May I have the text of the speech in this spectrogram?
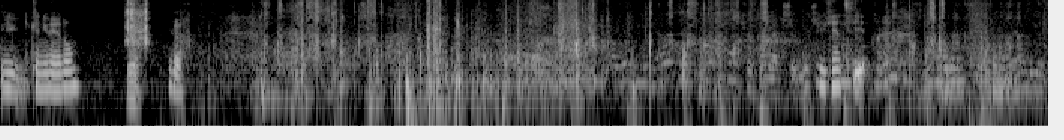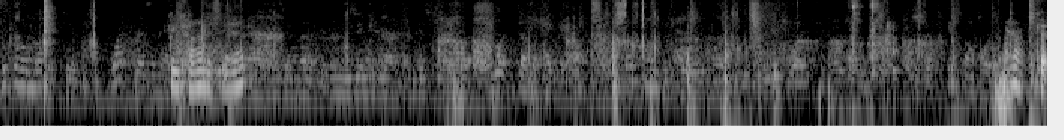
you can you handle him? Yeah. Okay. You can't see it. You can kind of see it. Okay.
